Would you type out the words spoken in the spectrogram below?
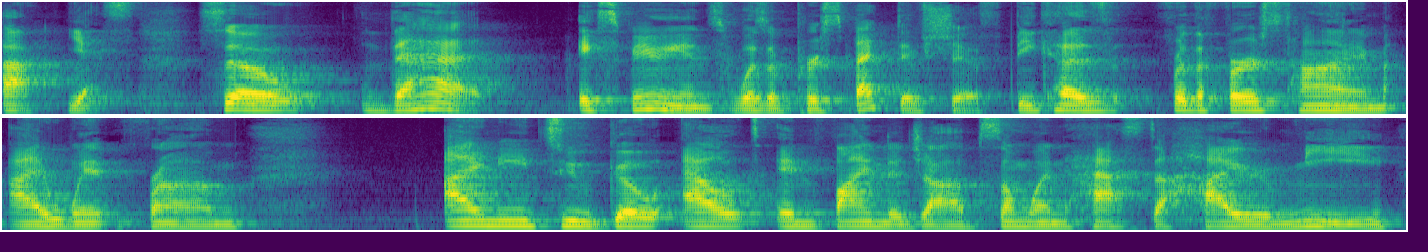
ah, yes. So, that experience was a perspective shift because for the first time, I went from I need to go out and find a job. Someone has to hire me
